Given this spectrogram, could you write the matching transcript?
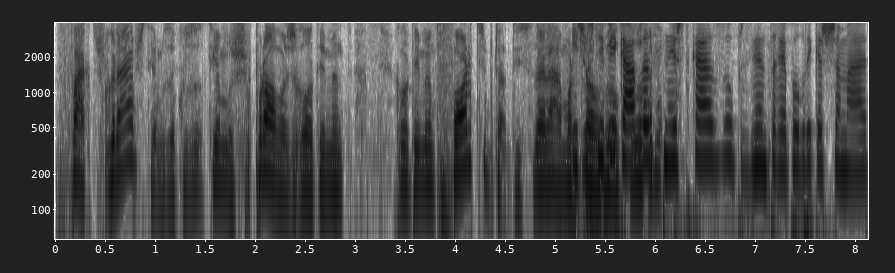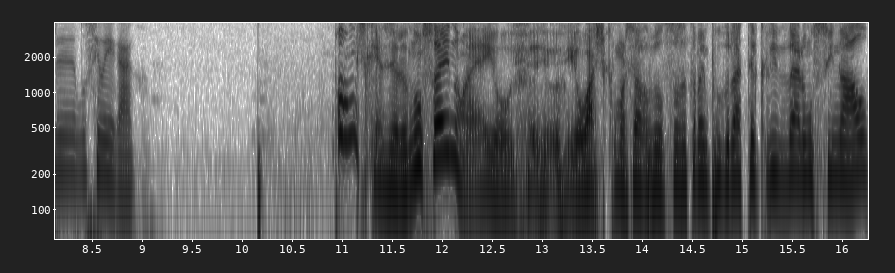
factos graves, temos, temos provas relativamente, relativamente fortes, e, portanto, isso dará a Marcelo E justificava-se, neste caso, o Presidente da República chamar eh, Lucília Gago? Bom, isso quer dizer, eu não sei, não é? Eu, eu, eu acho que Marcelo Rebelo de Sousa também poderá ter querido dar um sinal,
